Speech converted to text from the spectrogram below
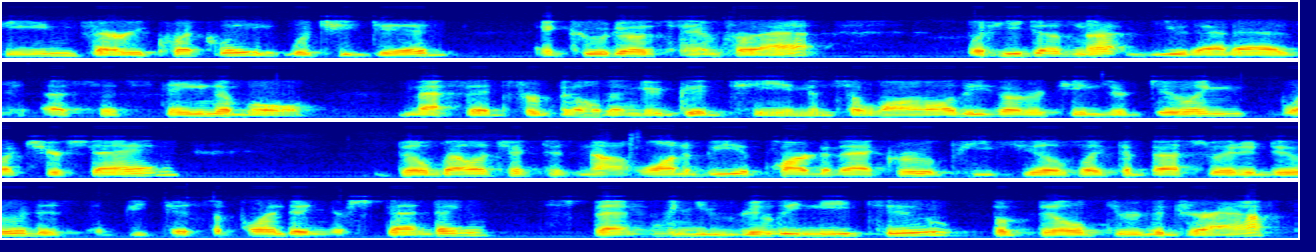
team very quickly, which he did, and kudos to him for that. But he does not view that as a sustainable method for building a good team. And so while all these other teams are doing what you're saying, Bill Belichick does not want to be a part of that group. He feels like the best way to do it is to be disciplined in your spending, spend when you really need to, but build through the draft.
